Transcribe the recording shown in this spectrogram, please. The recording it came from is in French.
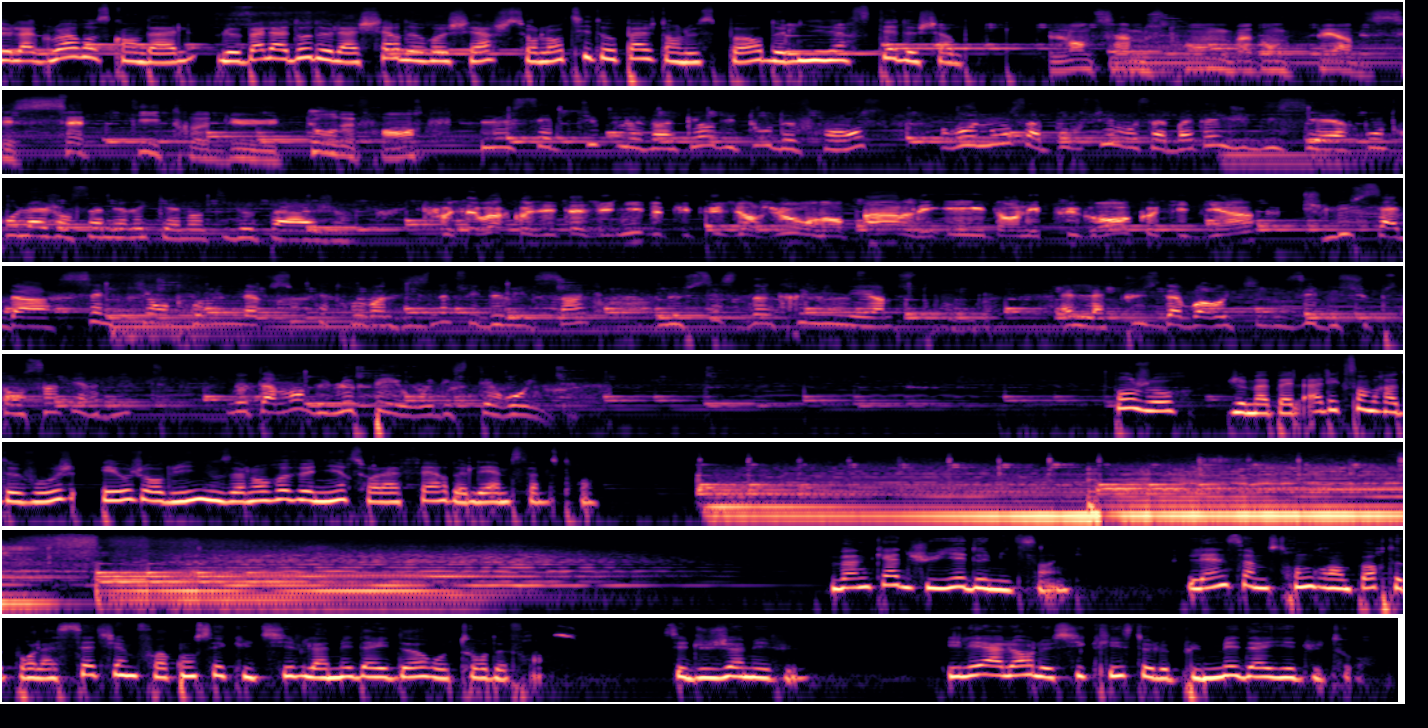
De la gloire au scandale, le balado de la chaire de recherche sur l'antidopage dans le sport de l'Université de Sherbrooke. Lance Armstrong va donc perdre ses sept titres du Tour de France. Le septuple vainqueur du Tour de France renonce à poursuivre sa bataille judiciaire contre l'agence américaine antidopage. Il faut savoir qu'aux États-Unis, depuis plusieurs jours, on en parle et dans les plus grands quotidiens. L'USADA, celle qui entre 1999 et 2005 ne cesse d'incriminer Armstrong. Elle l'accuse d'avoir utilisé des substances interdites, notamment de Bonjour, je m'appelle Alexandra Devouge et aujourd'hui nous allons revenir sur l'affaire de Liam Armstrong. « 24 juillet 2005. Lance Armstrong remporte pour la septième fois consécutive la médaille d'or au Tour de France. C'est du jamais vu. Il est alors le cycliste le plus médaillé du Tour.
